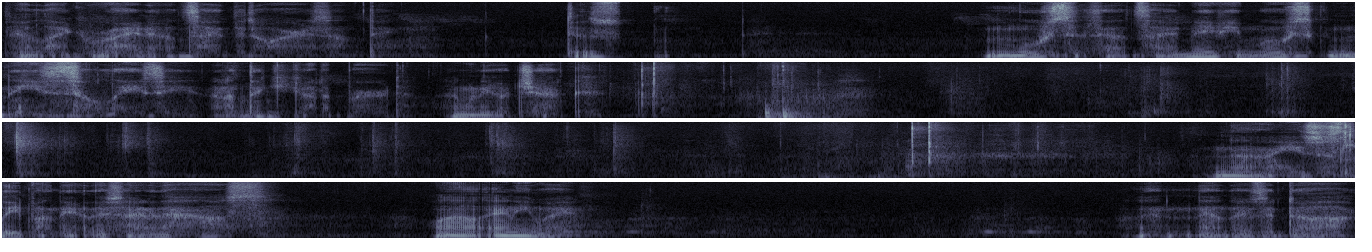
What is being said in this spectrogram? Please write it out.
They're like right outside the door or something. There's mooses outside. Maybe moose. He's so lazy. I don't think he got a bird. I'm gonna go check. No, he's asleep on the other side of the house. Well, anyway. And now there's a dog.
